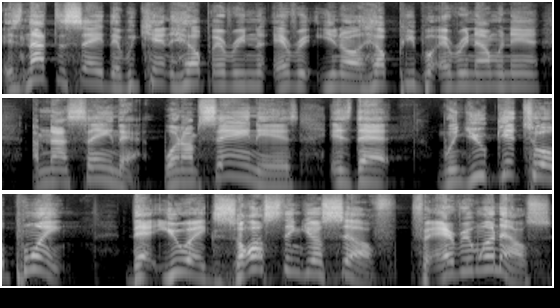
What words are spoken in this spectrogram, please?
It's not to say that we can't help every every you know help people every now and then. I'm not saying that. What I'm saying is is that when you get to a point that you are exhausting yourself for everyone else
